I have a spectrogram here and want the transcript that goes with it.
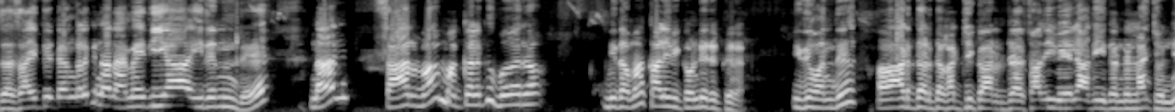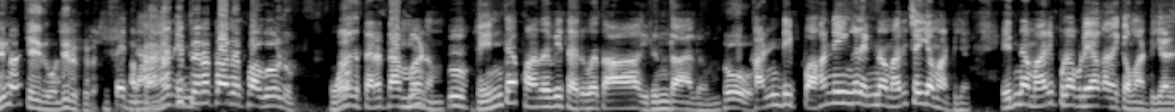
ச- சதித்திட்டங்களுக்கு நான் அமைதியா இருந்து நான் சார்பா மக்களுக்கு வேற விதமா கழுவி கொண்டு இருக்கிறேன் இது வந்து அடுத்தடுத்த கட்சிக்காரர்கிட்ட சதி வேலை அது இதெல்லாம் சொல்லி நான் செய்து கொண்டு இருக்கிறேன் எனக்கு திறத்தானேப்பா வேணும். உனக்கு தரத்தான் வேணும் எந்த பதவி தருவதா இருந்தாலும் கண்டிப்பாக நீங்கள் என்ன மாதிரி செய்ய மாட்டீங்க என்ன மாதிரி புல புலையா கதைக்க மாட்டீர்கள்.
